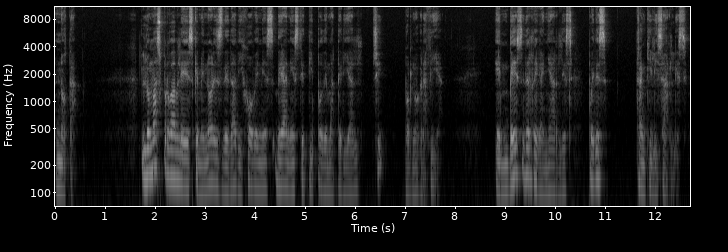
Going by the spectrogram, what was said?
Nota. Lo más probable es que menores de edad y jóvenes vean este tipo de material, sí, pornografía en vez de regañarles, puedes tranquilizarles.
